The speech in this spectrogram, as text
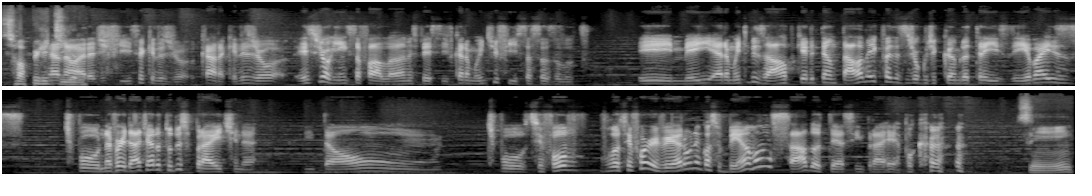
Só perdia. É, não, era difícil aqueles jogos. Cara, aqueles jogos. Esse joguinho que você tá falando específico era muito difícil essas lutas. E meio era muito bizarro porque ele tentava meio que fazer esse jogo de câmera 3D, mas tipo, na verdade era tudo sprite, né? Então, tipo, se for você for ver, era um negócio bem avançado até assim pra época. Sim.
